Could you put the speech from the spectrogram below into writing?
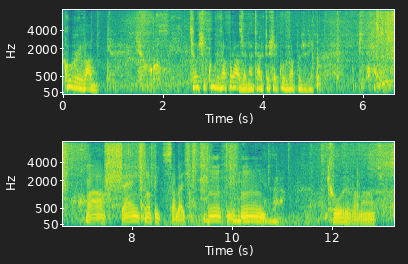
Kurwa. Co się kurwa poradzę, no tak to się kurwa pożywia. A, piękno pizza będzie. Mm, mm, Pierdala. kurwa mać.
